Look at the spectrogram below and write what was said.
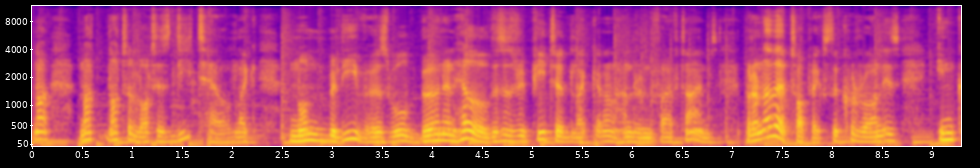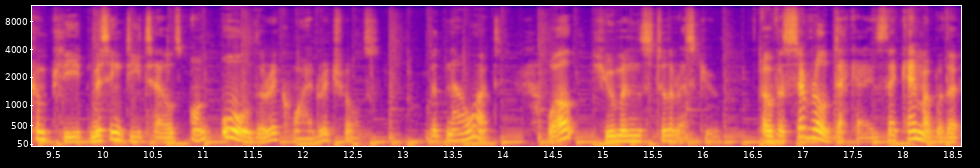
Not, not, not a lot is detailed, like non-believers will burn in hell. This is repeated like I don't know, 105 times. But on other topics, the Quran is incomplete, missing details on all the required rituals. But now what? Well, humans to the rescue. Over several decades, they came up with a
